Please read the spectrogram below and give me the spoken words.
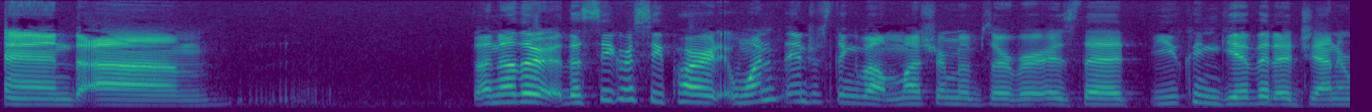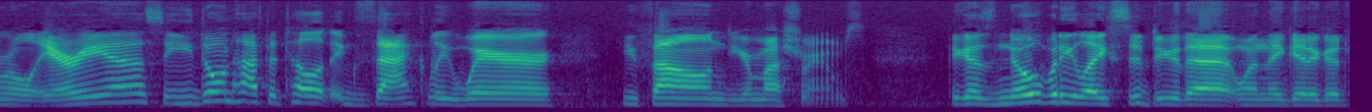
and um, another the secrecy part. One interesting about Mushroom Observer is that you can give it a general area, so you don't have to tell it exactly where you found your mushrooms, because nobody likes to do that when they get a good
